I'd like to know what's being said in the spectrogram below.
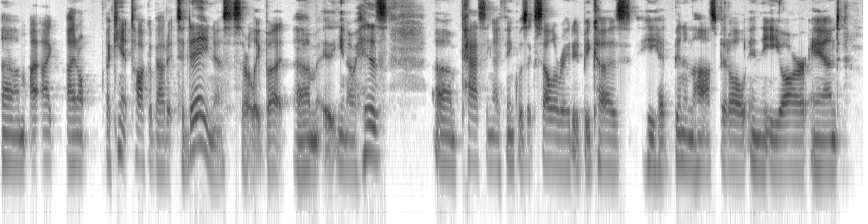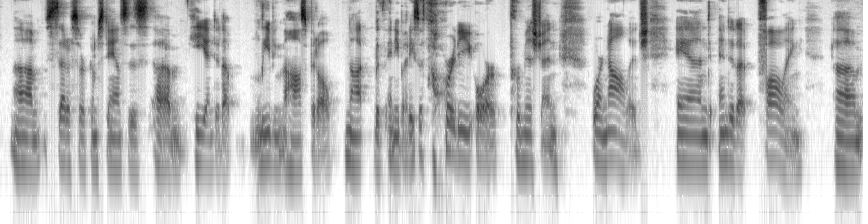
um, I, I, I don't I can't talk about it today necessarily, but um, it- you know his um, passing I think was accelerated because he had been in the hospital in the ER and um, set of circumstances um, he ended up leaving the hospital not with anybody's authority or permission or knowledge and ended up falling um,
